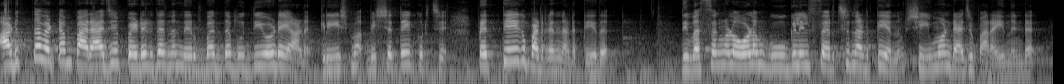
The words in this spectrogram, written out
അടുത്ത വട്ടം പരാജയപ്പെടരുതെന്ന നിർബന്ധ ബുദ്ധിയോടെയാണ് ഗ്രീഷ്മ വിഷത്തെക്കുറിച്ച് പ്രത്യേക പഠനം നടത്തിയത്. ദിവസങ്ങളോളം ഗൂഗിളിൽ സെർച്ച് നടത്തിയെന്നും ഷീമോൻ രാജു പറയുന്നുണ്ട്.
